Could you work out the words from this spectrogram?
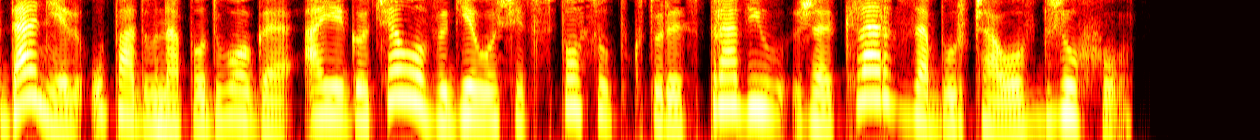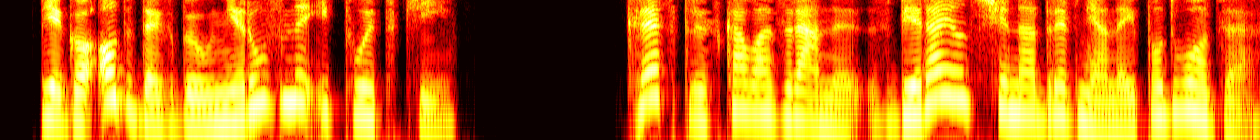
Daniel upadł na podłogę, a jego ciało wygięło się w sposób, który sprawił, że Klars zaburczało w brzuchu. Jego oddech był nierówny i płytki. Krew tryskała z rany, zbierając się na drewnianej podłodze.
